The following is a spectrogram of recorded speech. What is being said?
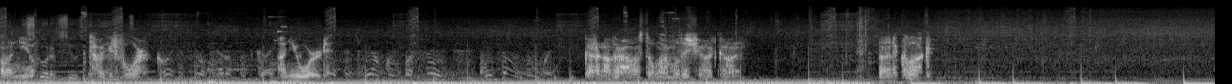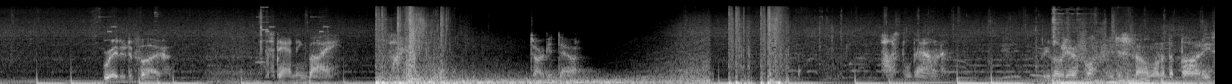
On you. Target four. On your word. Got another hostile arm with a shotgun. Nine o'clock. Ready to fire. Standing by. Target down. Hostile down. Reload. Careful, we just found one of the bodies.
